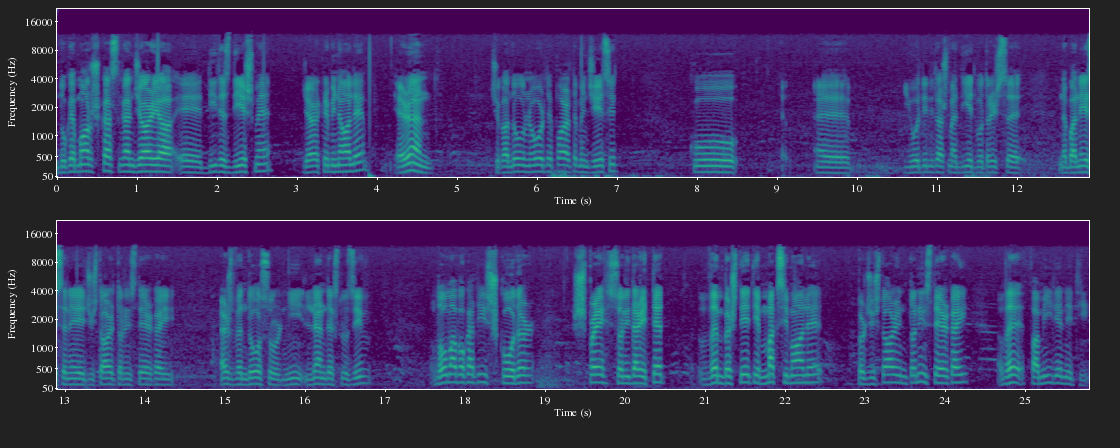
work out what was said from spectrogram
duke marrë shkas nga ngjarja e ditës djeshme, ngjarja kriminale e rëndë që ka ndodhur në orët e para të mëngjesit, ku e, ju e dini tashmë dihet botërisht se në banesën e gjyqtarit Tonin Sterkaj është vendosur një lëndë eksploziv Dhoma Avokatisë Shkodër shpreh solidaritet dhe mbështetje maksimale për gjyqtarin Tonin Sterkaj dhe familjen e tij.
